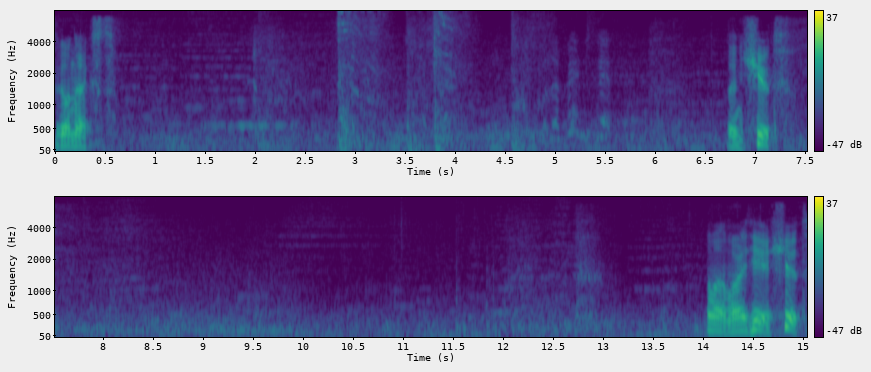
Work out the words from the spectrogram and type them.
To go next? Then shoot. Come on, I'm right here. Shoot.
